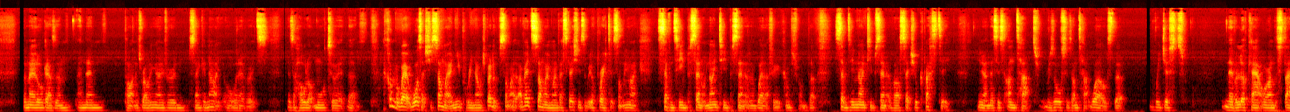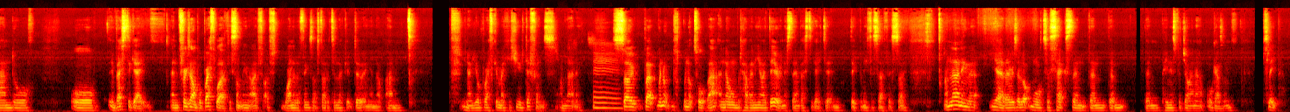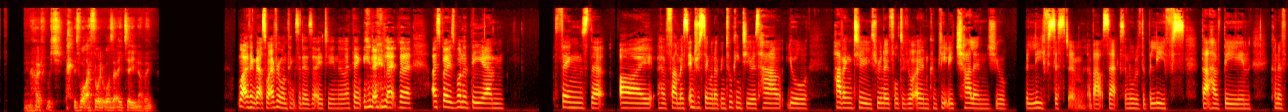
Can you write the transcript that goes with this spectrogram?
the male orgasm, and then partners rolling over and saying goodnight or whatever. It's there's a whole lot more to it that I can't remember where it was actually somewhere, and you probably know much better. Some I read somewhere in my investigations that we operate at something like 17% or 19%, I don't know where that figure comes from, but 17, 19% of our sexual capacity you know, and there's this untapped resources, untapped worlds that we just never look at or understand or or investigate. And for example, breath work is something that I've, I've one of the things I've started to look at doing, and um, you know, your breath can make a huge difference. I'm learning. Mm. So, but we're not we're not taught that, and no one would have any idea unless they investigate it and dig beneath the surface. So, I'm learning that yeah, there is a lot more to sex than than than than penis, vagina, orgasm, sleep, you know, which is what I thought it was at 18, I think. Well, I think that's what everyone thinks it is at 18. And I think, you know, like the, I suppose one of the um, things that I have found most interesting when I've been talking to you is how you're having to, through no fault of your own, completely challenge your belief system about sex and all of the beliefs that have been kind of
